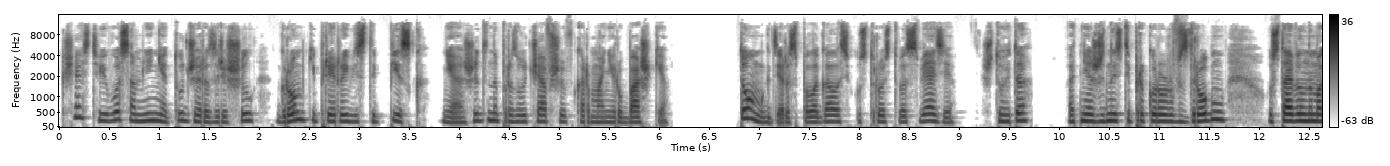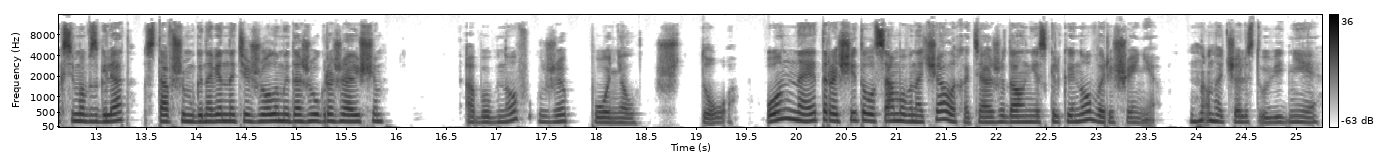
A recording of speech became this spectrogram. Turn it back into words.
К счастью, его сомнения тут же разрешил громкий прерывистый писк, неожиданно прозвучавший в кармане рубашки. Том, где располагалось устройство связи. «Что это?» От неожиданности прокурор вздрогнул, уставил на Максима взгляд, ставший мгновенно тяжелым и даже угрожающим. А Бубнов уже понял, что... Он на это рассчитывал с самого начала, хотя ожидал несколько иного решения. Но начальству виднее.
